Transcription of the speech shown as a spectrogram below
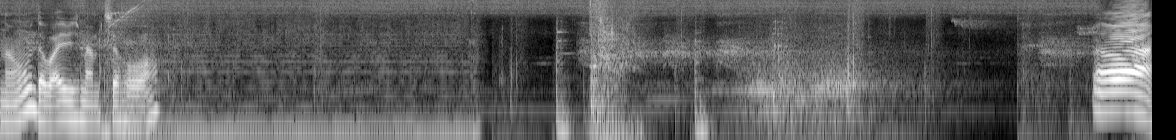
Ну, давай візьмемо цього. А!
